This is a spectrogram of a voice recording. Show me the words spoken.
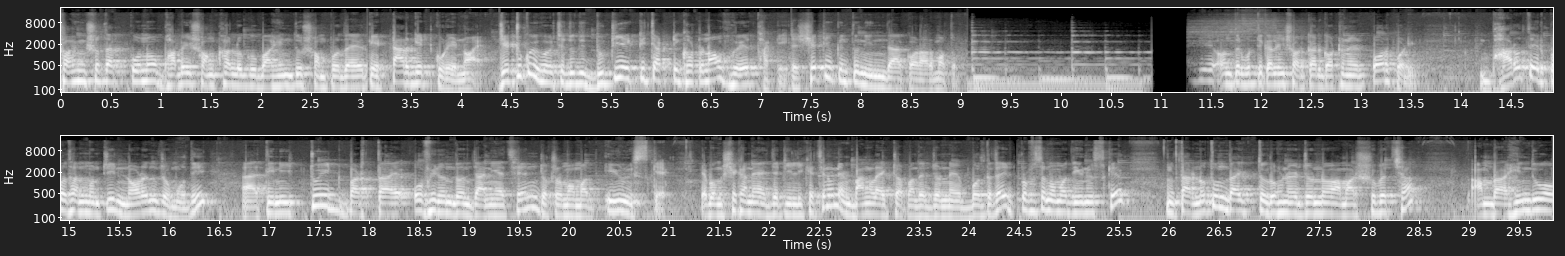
সহিংসতা কোনোভাবেই সংখ্যালঘু বা হিন্দু সম্প্রদায়কে টার্গেট করে নয়। যেটুকুই হয়েছে, যদি দুটি একটি চারটি ঘটনাও হয়ে থাকে, সেটিও কিন্তু নিন্দা করার মতো। অন্তর্বর্তীকালীন সরকার গঠনের পরপরই ভারতের প্রধানমন্ত্রী নরেন্দ্র মোদী তিনি টুইট বার্তায় অভিনন্দন জানিয়েছেন ডক্টর মোহাম্মদ ইউনুসকে। এবং সেখানে যেটি লিখেছেন উনি, আমি বাংলা একটু আপনাদের জন্য বলতে চাই, প্রফেসর মোহাম্মদ ইউনুসকে তার নতুন দায়িত্ব গ্রহণের জন্য আমার শুভেচ্ছা। আমরা হিন্দু ও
